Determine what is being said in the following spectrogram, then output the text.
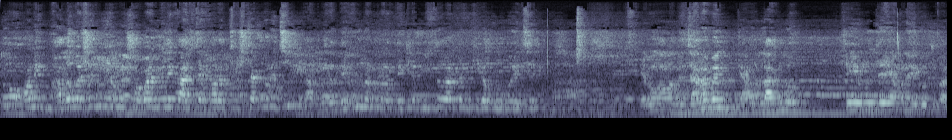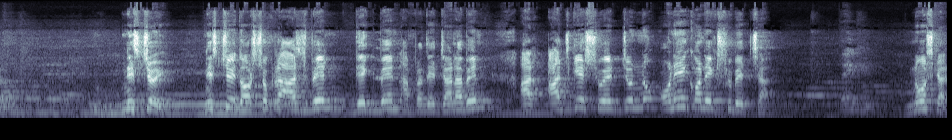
তো অনেক ভালোবাসা নিয়ে আমরা সবাই মিলে কাজটা করার চেষ্টা করেছি। আপনারা দেখুন আপনারা দেখলে বুঝতে পারবেন কীরকম হয়েছে। এবং আমাদের জানাবেন কেমন লাগল সেই অনুযায়ী আমরা এগোতে পারব। নিশ্চয়ই নিশ্চয়ই দর্শকরা আসবেন দেখবেন আপনাদের জানাবেন। আর আজকের শোয়ের জন্য অনেক অনেক শুভেচ্ছা। থ্যাংক ইউ নমস্কার।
